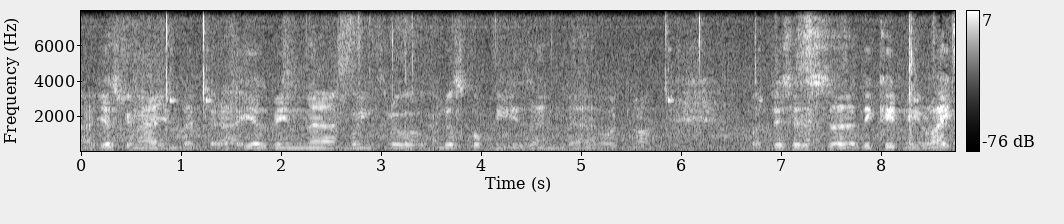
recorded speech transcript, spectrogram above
uh, just imagine that uh, he has been uh, going through endoscopies and uh, whatnot. But this is uh, the kidney right,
